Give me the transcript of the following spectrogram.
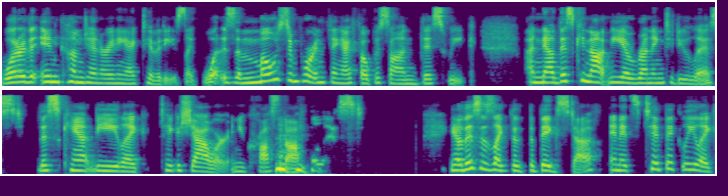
what are the income generating activities? Like, what is the most important thing I focus on this week? And now, this cannot be a running to do list. This can't be like take a shower and you cross it off the list. You know, this is like the, the big stuff. And it's typically like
